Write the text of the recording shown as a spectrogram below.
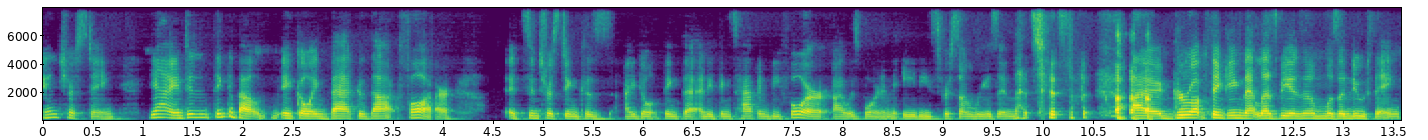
Interesting. Yeah, I didn't think about it going back that far. It's interesting because I don't think that anything's happened before I was born in the 80s for some reason. That's just, I grew up thinking that lesbianism was a new thing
